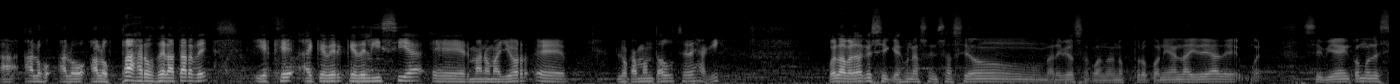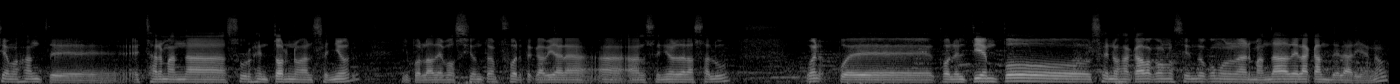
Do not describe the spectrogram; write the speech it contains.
a, los, pájaros de la tarde y es que hay que ver qué delicia, eh, hermano mayor, lo que han montado ustedes aquí. Pues la verdad que sí, que es una sensación maravillosa cuando nos proponían la idea de, bueno, si bien como decíamos antes, esta hermandad surge en torno al Señor y por la devoción tan fuerte que había al Señor de la Salud, bueno, pues con el tiempo se nos acaba conociendo como la hermandad de la Candelaria, ¿no?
